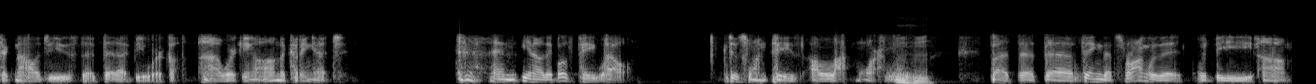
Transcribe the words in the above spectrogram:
technologies that, that I'd be work uh, working on, the cutting edge. and, you know, they both pay well. Just one pays a lot more. Mm-hmm. But the, the thing that's wrong with it would be um,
